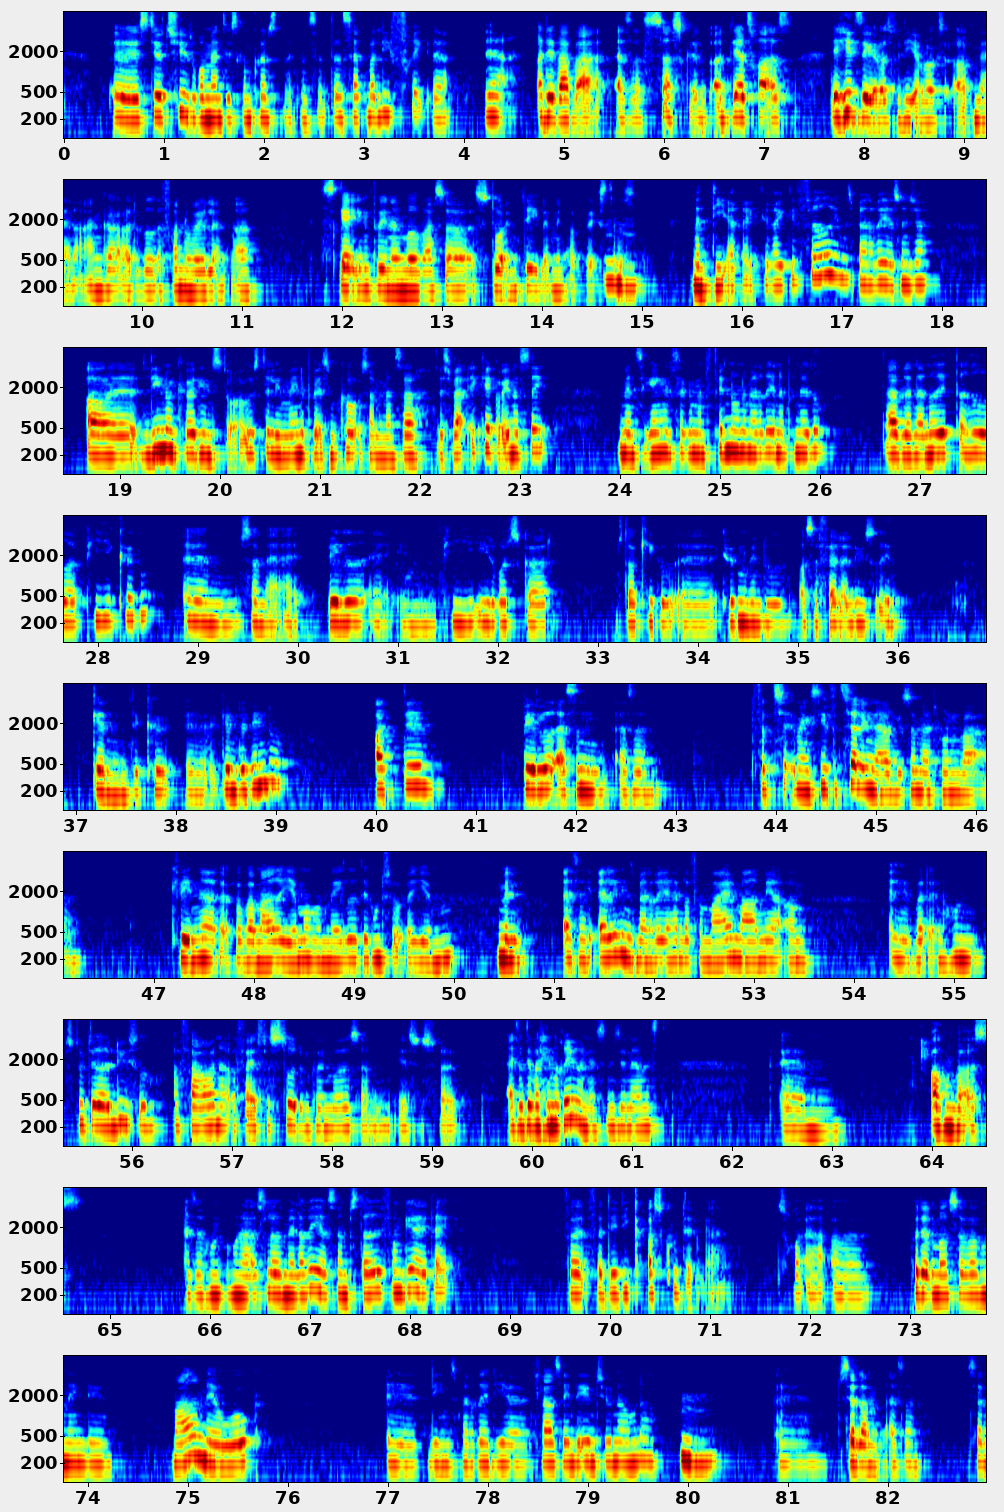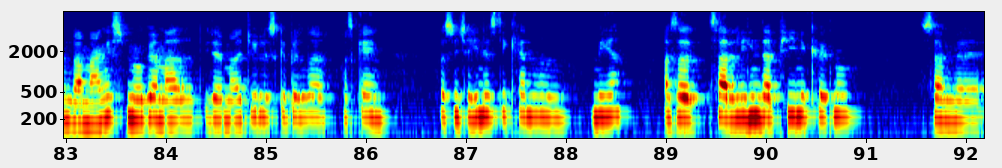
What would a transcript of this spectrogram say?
øh, stereotypt romantisk om kunsten, at den, den satte mig lige fri der. Ja. Og det var bare altså, så skønt. Og det, jeg tror også, det er helt sikkert også, fordi jeg voksede op med Anna Anker, og du ved, er fra Nordjylland, og Skagen på en eller anden måde var så stor en del af min opvækst mm. også. Men de er rigtig, rigtig fede, hendes malerier, synes jeg. Og øh, lige nu kører de en stor udstilling med inde på SMK, som man så desværre ikke kan gå ind og se. Men til gengæld så kan man finde nogle af malerierne på nettet. Der er blandt andet et, der hedder Pige i køkken, øhm, som er et billede af en pige i et rødt skørt, som står og kigger ud af køkkenvinduet, og så falder lyset ind gennem det, kø, øh, gennem det vindue. Og det billede er sådan, altså, fortæ- man kan sige, fortællingen er jo ligesom, at hun var kvinde, og derfor var meget derhjemme, og hun malede det, hun så derhjemme. Men altså, alle hendes malerier handler for mig meget mere om, øh, hvordan hun studerede lyset og farverne, og faktisk forstod dem på en måde, som jeg synes var... Altså, det var henrivende, synes jeg nærmest. Øhm, og hun var også... Altså, hun, hun har også lavet malerier, som stadig fungerer i dag. For, for det, de også kunne dengang, tror jeg. Og på den måde, så var hun egentlig meget mere woke. Øh, fordi hendes malerier, de har klaret sig ind i det 21. århundrede. Mm. Øh, selvom, altså, selvom der er mange smukke og meget, de der meget idylliske billeder fra Skagen, så synes jeg, at hendes, de kan noget mere. Og så, så er der lige hende, der er pigen i køkkenet, som, øh,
